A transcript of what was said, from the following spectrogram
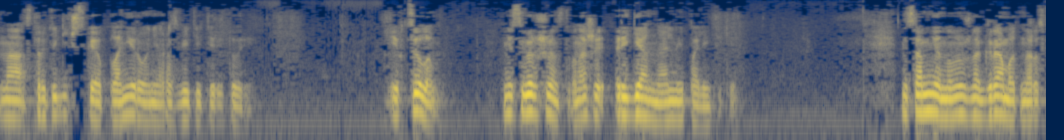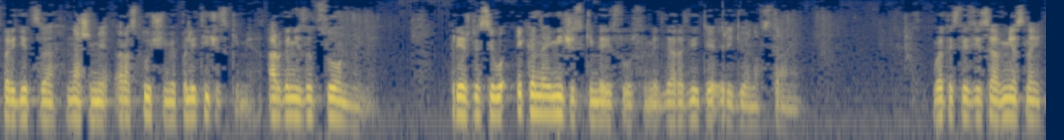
на стратегическое планирование развития территорий. И в целом несовершенство нашей региональной политики – Несомненно, нужно грамотно распорядиться нашими растущими политическими, организационными, прежде всего экономическими ресурсами для развития регионов страны. В этой связи совместной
